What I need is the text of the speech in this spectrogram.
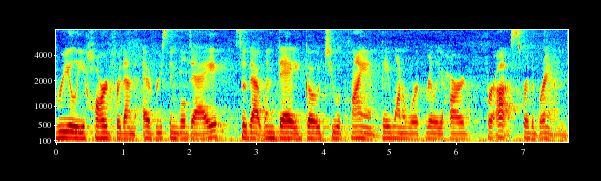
really hard for them every single day so that when they go to a client, they want to work really hard for us, for the brand.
